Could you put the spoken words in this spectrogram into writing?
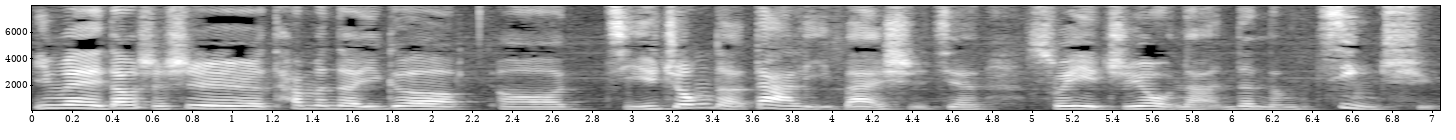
因为当时是他们的一个呃集中的大礼拜时间，所以只有男的能进去。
